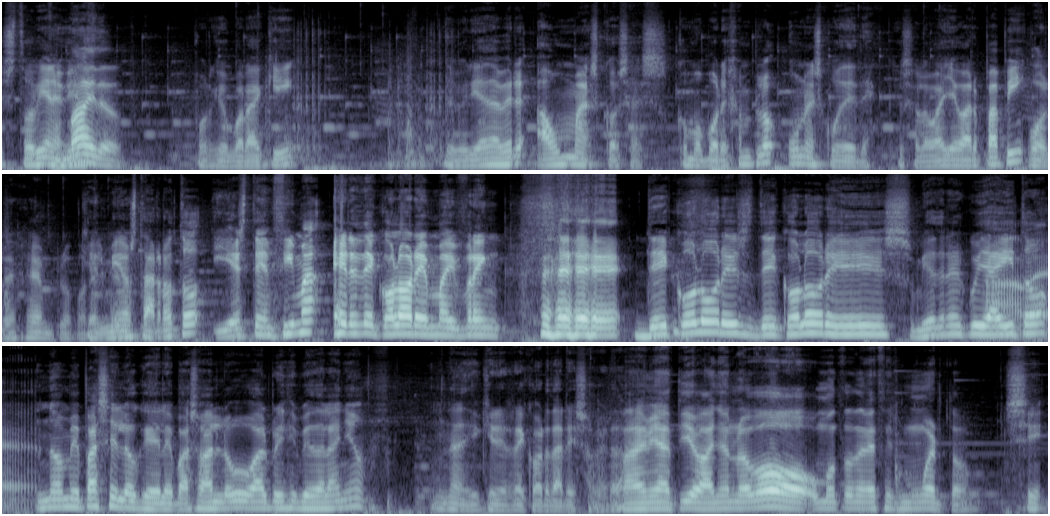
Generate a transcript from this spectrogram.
Esto viene bien. Porque por aquí debería de haber aún más cosas. Como por ejemplo, un escudete, que se lo va a llevar papi. Por ejemplo, por que el mío está roto. Y este encima es de colores, my friend. De colores, de colores. Voy a tener cuidadito. A. No me pase lo que le pasó a Lu al principio del año. Nadie quiere recordar eso, ¿verdad? Madre mía, tío, año nuevo, un montón de veces muerto. Sí,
